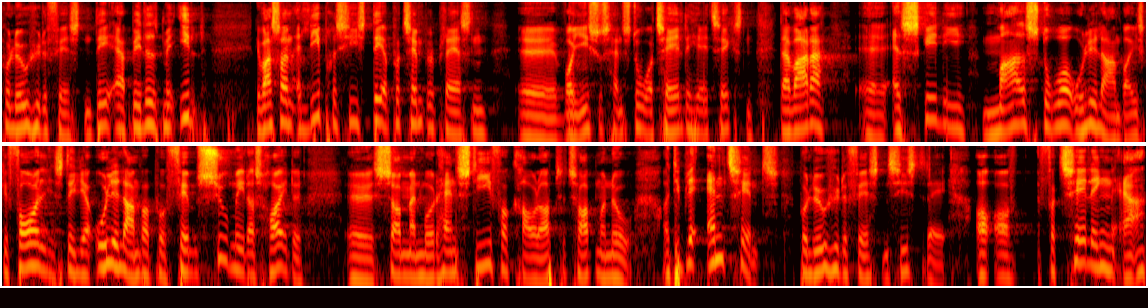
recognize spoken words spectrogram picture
på løvhyttefesten, det er billedet med ild. Det var sådan, at lige præcis der på tempelpladsen, øh, hvor Jesus han stod og talte her i teksten, der var der øh, adskillige meget store olielamper. I skal forestille jer olielamper på 5-7 meters højde, øh, som man måtte have en stige for at kravle op til toppen og nå. Og de blev antændt på løvhyttefesten sidste dag. Og, og fortællingen er,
